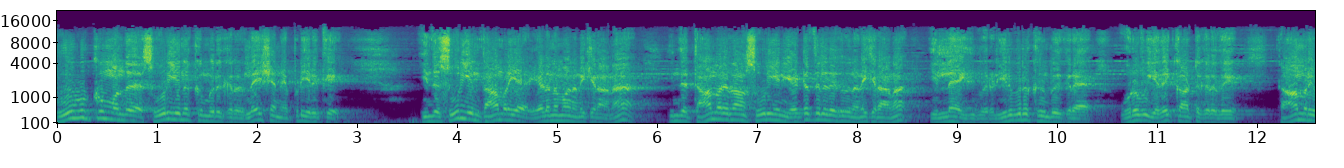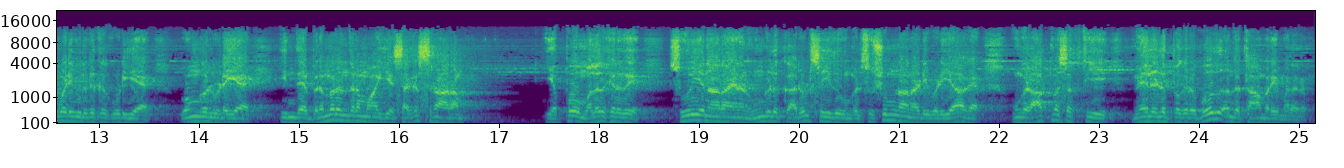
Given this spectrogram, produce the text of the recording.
பூவுக்கும் அந்த சூரியனுக்கும் இருக்கிற ரிலேஷன் எப்படி இருக்கு? இந்த சூரியன் தாமரைய ஏளனமா நினைக்கிறானா? இந்த தாமரை தான் சூரியன் எட்டத்தில் இருக்கிறது நினைக்கிறானா? இல்ல இவர்கள் இருவருக்கும் இருக்கிற உறவு எதை காட்டுகிறது? தாமரை வடிவில் இருக்கக்கூடிய உங்களுடைய இந்த பிரம்மரந்திரமாகிய சகசிராரம் எப்போ மலர்கிறது? சூரிய நாராயணன் உங்களுக்கு அருள் செய்து உங்கள் சுஷும்னா நாடி வழியாக உங்கள் ஆத்மசக்தியை மேலெழுப்புகிற போது அந்த தாமரை மலரும்.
